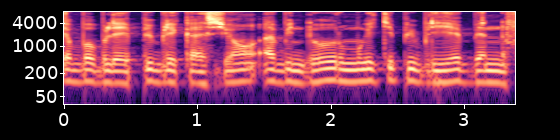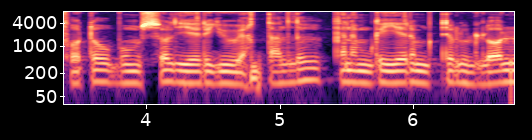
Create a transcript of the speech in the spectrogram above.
ca boobule publication Aby Ndour mu ngi ci publier benn photo bu mu sol yëre yu weex tàll kanam ga yërëm telu lool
